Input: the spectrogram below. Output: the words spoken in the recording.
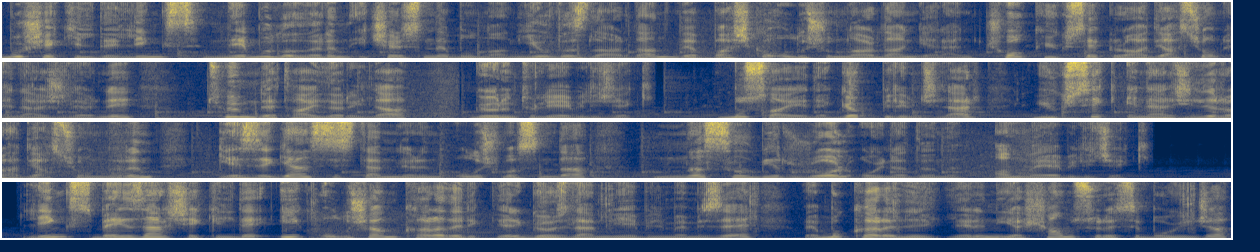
Bu şekilde Lynx, nebulaların içerisinde bulunan yıldızlardan ve başka oluşumlardan gelen çok yüksek radyasyon enerjilerini tüm detaylarıyla görüntüleyebilecek. Bu sayede gökbilimciler yüksek enerjili radyasyonların gezegen sistemlerinin oluşmasında nasıl bir rol oynadığını anlayabilecek. Lynx benzer şekilde ilk oluşan kara delikleri gözlemleyebilmemize ve bu kara deliklerin yaşam süresi boyunca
